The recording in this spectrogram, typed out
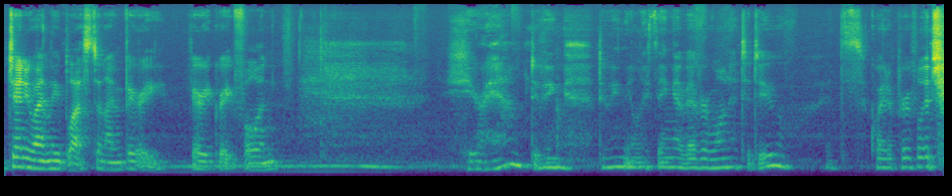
genuinely blessed, and I'm very, very grateful. And here I am doing doing the only thing I've ever wanted to do. It's quite a privilege.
